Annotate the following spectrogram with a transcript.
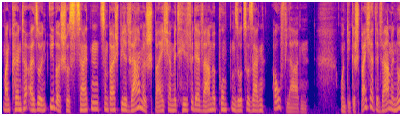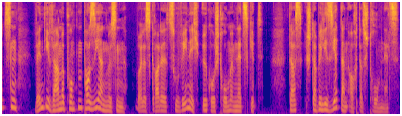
Man könnte also in Überschusszeiten zum Beispiel Wärmespeicher mit Hilfe der Wärmepumpen sozusagen aufladen und die gespeicherte Wärme nutzen, wenn die Wärmepumpen pausieren müssen, weil es gerade zu wenig Ökostrom im Netz gibt. Das stabilisiert dann auch das Stromnetz.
